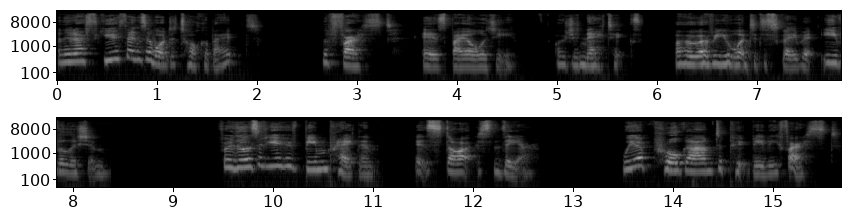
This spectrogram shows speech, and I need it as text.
And there are a few things I want to talk about. The first is biology, or genetics, or however you want to describe it, evolution. For those of you who've been pregnant, it starts there. We are programmed to put baby first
